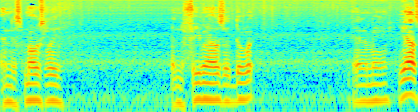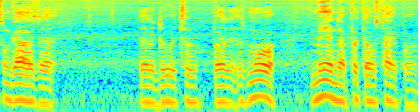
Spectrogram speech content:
and it's mostly in the females that do it. You know what I mean? You have some guys that that'll do it too, but it's more men that put those type of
